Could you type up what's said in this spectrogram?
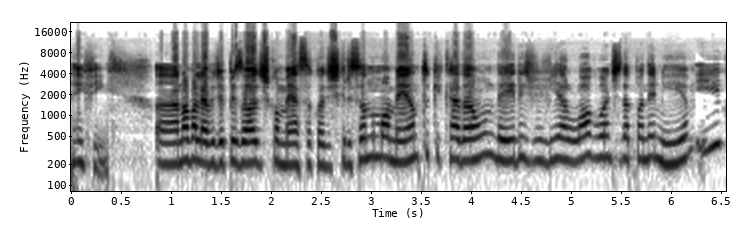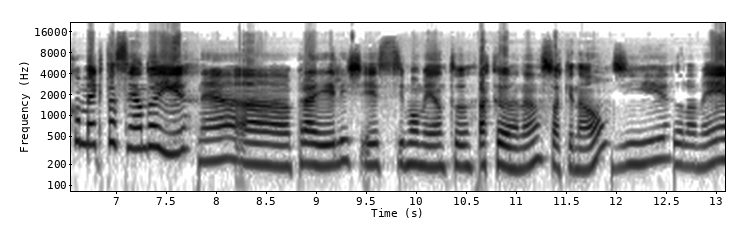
enfim, a nova leva de episódios começa com a descrição do momento que cada um deles vivia logo antes da pandemia e como é que tá sendo aí, né, uh, para eles esse momento bacana, só que não, de isolamento,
